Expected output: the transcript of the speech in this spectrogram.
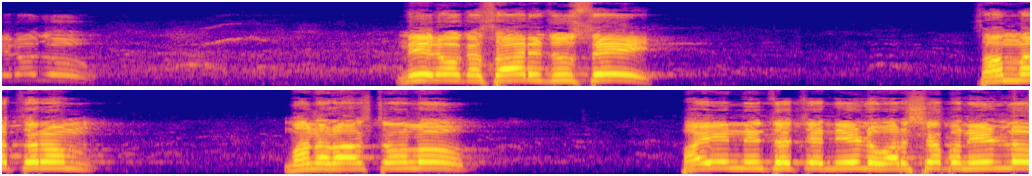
ఈరోజు మీరు ఒకసారి చూస్తే సంవత్సరం మన రాష్ట్రంలో పైన నుంచి వచ్చే నీళ్ళు వర్షపు నీళ్ళు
